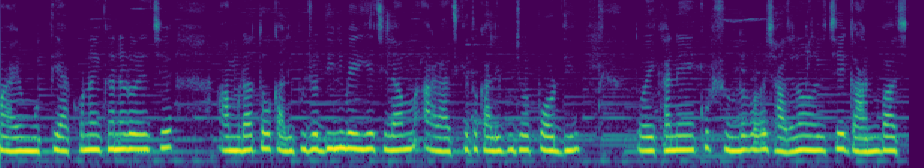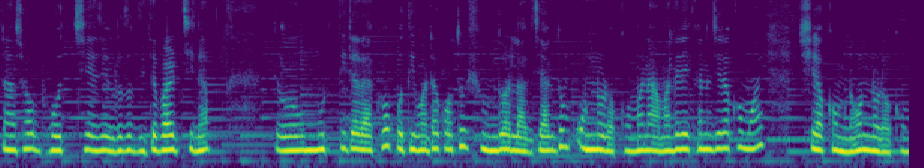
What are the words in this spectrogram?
মায়ের মূর্তি এখনও এখানে রয়েছে। আমরা তো কালী পুজোর দিনই বেরিয়েছিলাম আর আজকে তো কালী পুজোর পর দিন। তো এখানে খুব সুন্দরভাবে সাজানো হয়েছে, গান বাজনা সব হচ্ছে যেগুলো তো দিতে পারছি না। তো মূর্তিটা দেখো, প্রতিমাটা কত সুন্দর লাগছে, একদম অন্যরকম। মানে আমাদের এখানে যেরকম হয়, সেরকম না, অন্যরকম।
